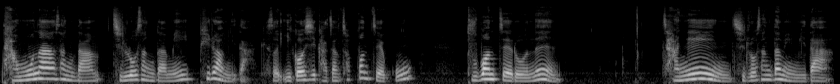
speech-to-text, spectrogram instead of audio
다문화 상담, 진로 상담이 필요합니다. 그래서 이것이 가장 첫 번째고 두 번째로는 장애인 진로 상담입니다.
